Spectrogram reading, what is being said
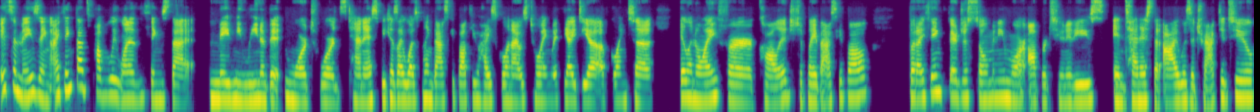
it's amazing i think that's probably one of the things that made me lean a bit more towards tennis because i was playing basketball through high school and i was toying with the idea of going to illinois for college to play basketball but I think there are just so many more opportunities in tennis that I was attracted to,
